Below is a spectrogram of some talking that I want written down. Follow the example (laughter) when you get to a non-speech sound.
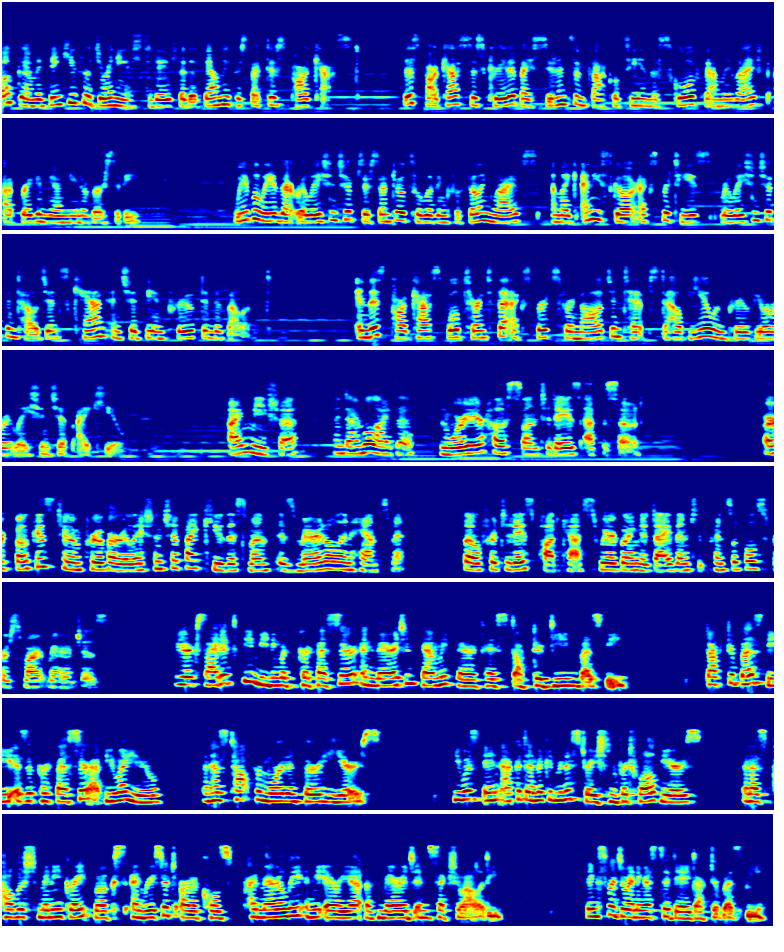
Welcome and thank you for joining us today for the Family Perspectives podcast. This podcast is created by students and faculty in the School of Family Life at Brigham Young University. We believe that relationships are central to living fulfilling lives, and like any skill or expertise, relationship intelligence can and should be improved and developed. In this podcast, we'll turn to the experts for knowledge and tips to help you improve your relationship IQ. I'm Misha. And I'm Eliza. And we're your hosts on today's episode. Our focus to improve our relationship IQ this month is marital enhancement. So, for today's podcast, we are going to dive into principles for smart marriages. We are excited to be meeting with professor and marriage and family therapist Dr. Dean Busby. Dr. Busby is a professor at BYU and has taught for more than 30 years. He was in academic administration for 12 years and has published many great books and research articles primarily in the area of marriage and sexuality. Thanks for joining us today, Dr. Busby.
